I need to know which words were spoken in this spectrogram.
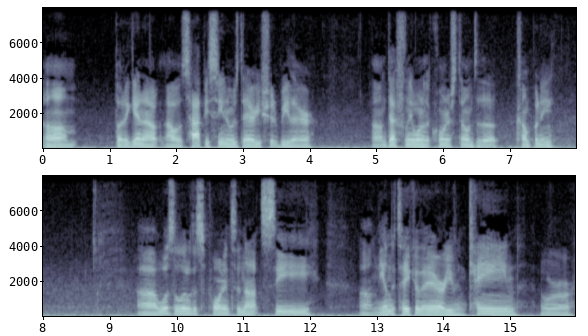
Um, but again, I, I was happy seeing Cena was there. He should be there. Um, definitely one of the cornerstones of the company. Uh, was a little disappointed to not see um, The Undertaker there, or even Kane, or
